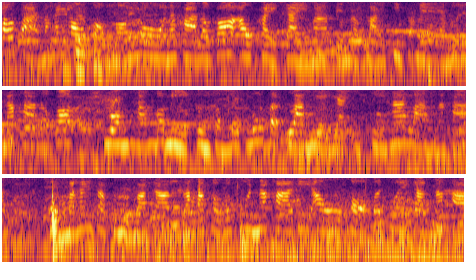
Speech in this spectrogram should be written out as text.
ข้าวสารมาให้เรา 200 โลนะคะ แล้วก็เอาไข่ไก่มาเป็นแบบหลายสิบแผงเลยนะคะ แล้วก็รวมทั้งบะหมี่กึ่งสำเร็จรูปแบบลังใหญ่ ๆ อีก 4-5 ลังนะคะขนมาให้จากสมุทรปราการเลยนะคะ ขอบพระคุณนะคะที่เอาของมาช่วยกันนะคะ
